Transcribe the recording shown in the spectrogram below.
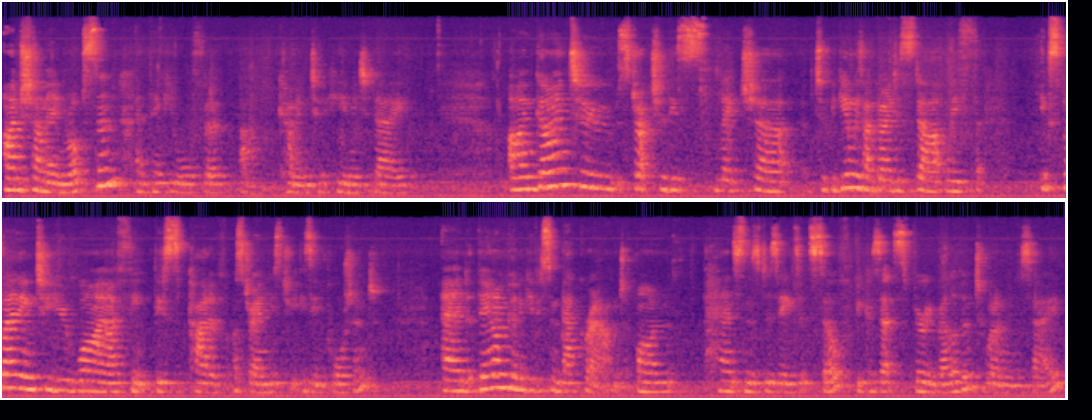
I'm Charmaine Robson, and thank you all for uh, coming to hear me today. I'm going to structure this lecture. To begin with, I'm going to start with explaining to you why I think this part of Australian history is important, and then I'm going to give you some background on Hansen's disease itself, because that's very relevant to what I'm going to say,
